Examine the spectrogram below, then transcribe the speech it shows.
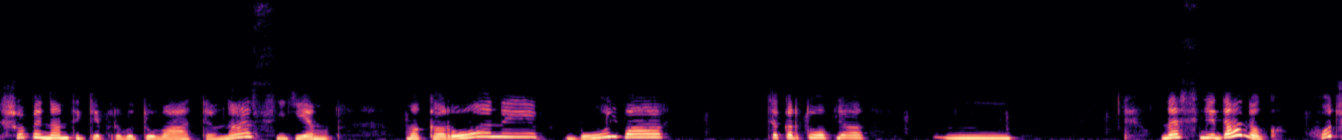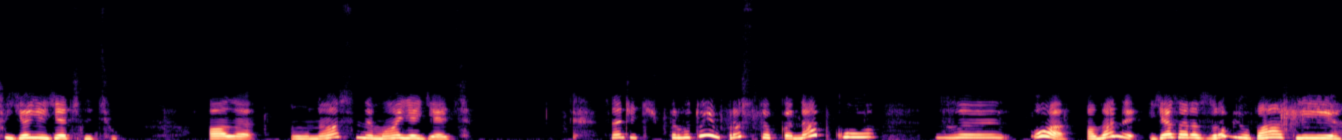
Що би нам таке приготувати? У нас є макарони, бульба, це картопля. У нас сніданок, хочу я яєчницю, але у нас немає яєць. Значить, приготуємо просто канапку з. О, а в мене я зараз зроблю вафлі.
